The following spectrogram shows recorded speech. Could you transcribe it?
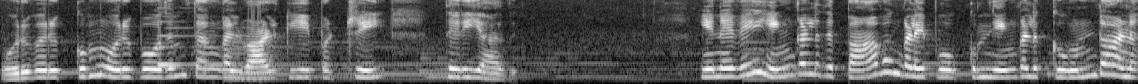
ஒருவருக்கும் ஒருபோதும் தங்கள் வாழ்க்கையை பற்றி தெரியாது. எனவே எங்களது பாவங்களை போக்கும் எங்களுக்கு உண்டான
